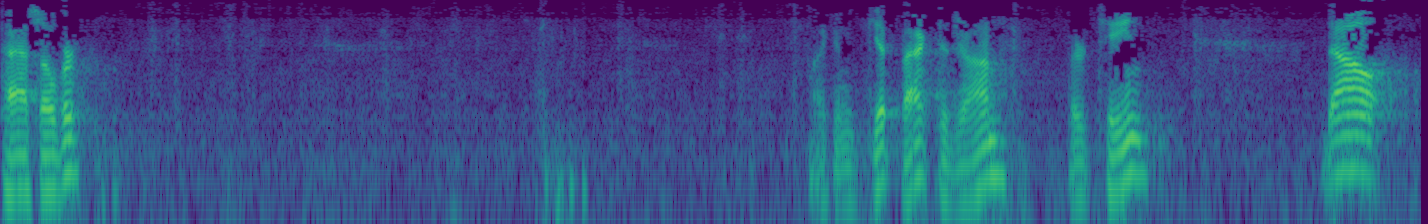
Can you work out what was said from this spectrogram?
Passover. I can get back to John 13. Now,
